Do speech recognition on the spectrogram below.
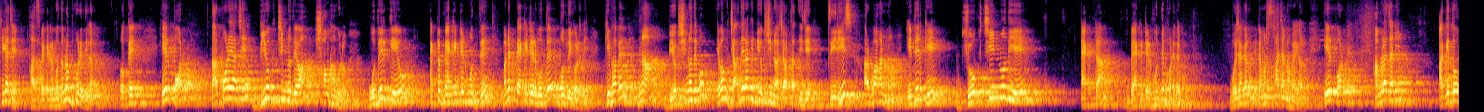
ঠিক আছে? ফার্স্ট প্যাকেটের মধ্যে আমরা ভরে দিলাম। ওকে এরপর তারপরে আছে বিয়োগ চিহ্ন দেওয়া সংখ্যাগুলো। ওদেরকেও একটা ব্যাকেটের মধ্যে মানে প্যাকেটের মধ্যে বন্দি করে দিই। কীভাবে? না, বিয়োগ চিহ্ন দেব এবং যাদের আগে বিয়োগ চিহ্ন আছে, অর্থাৎ এই যে তিরিশ আর বাহান্ন, এদেরকে যোগ চিহ্ন দিয়ে একটা ব্যাকেটের মধ্যে ভরে দেব। বোঝা গেল? এটা আমার সাজানো হয়ে গেল। এরপর আমরা জানি আগে তো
